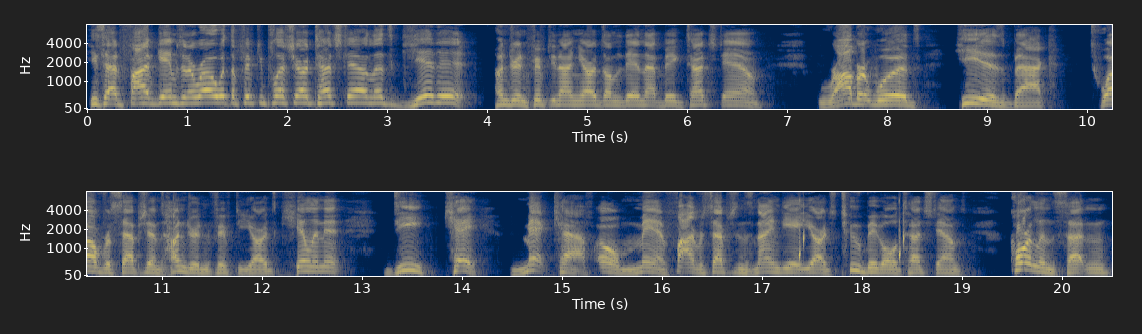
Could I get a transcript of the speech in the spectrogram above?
He's had five games in a row with the 50 plus yard touchdown. Let's get it. 159 yards on the day in that big touchdown. Robert Woods, he is back. 12 receptions, 150 yards, killing it. DK Metcalf, oh man, five receptions, 98 yards, two big old touchdowns. Courtland Sutton,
